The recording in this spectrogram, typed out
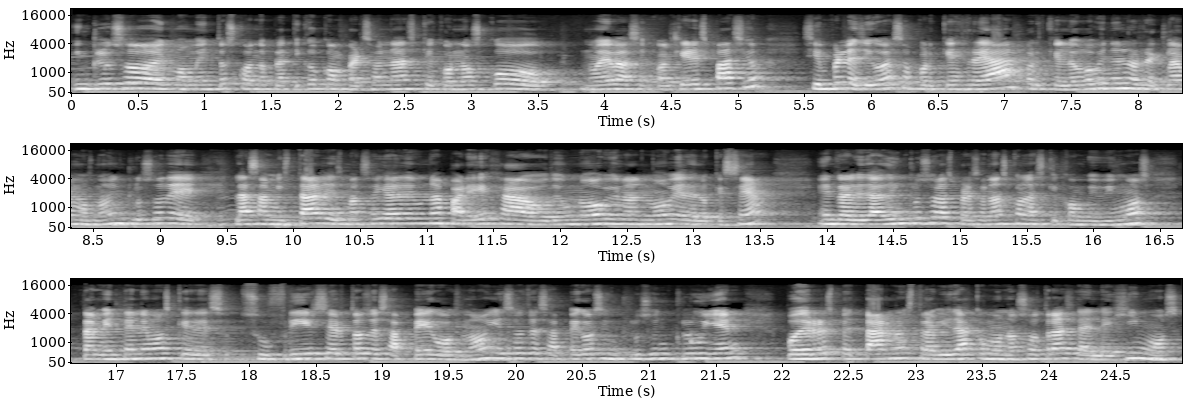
incluso en momentos cuando platico con personas que conozco nuevas en cualquier espacio, siempre les digo eso porque es real, porque luego vienen los reclamos, ¿no? Incluso de las amistades, más allá de una pareja o de un novio, una novia, de lo que sea. En realidad, incluso las personas con las que convivimos también tenemos que sufrir ciertos desapegos, ¿no? Y esos desapegos incluso incluyen poder respetar nuestra vida como nosotras la elegimos.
